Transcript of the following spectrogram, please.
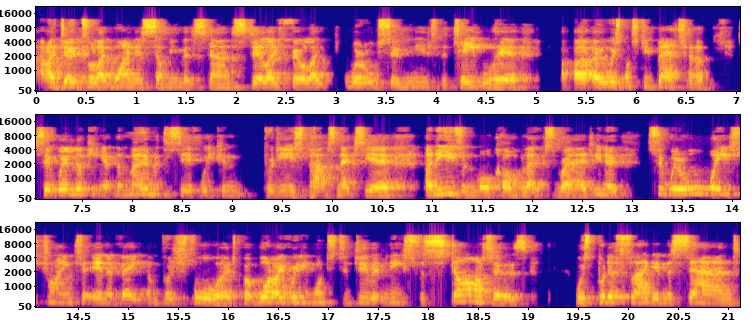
I don't feel like wine is something that stands still. I feel like we're also new to the table here. I, always want to do better. So we're looking at the moment to see if we can produce perhaps next year an even more complex red, you know. So we're always trying to innovate and push forward. But what I really wanted to do, at least for starters, was put a flag in the sand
